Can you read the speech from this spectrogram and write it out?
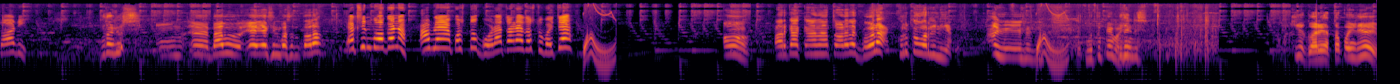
सरी उदाइनुहोस् ए बाबु ए एकछिन बस त तल। एकछिन बोक न आफूलाई यहाँ कस्तो घोडा चढा जस्तो भइछ? अँ अर्का काँधा चढेर घोडा कुर्को गर्ने नि यहाँ पुतुक्कै के गरे तपाईँले?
